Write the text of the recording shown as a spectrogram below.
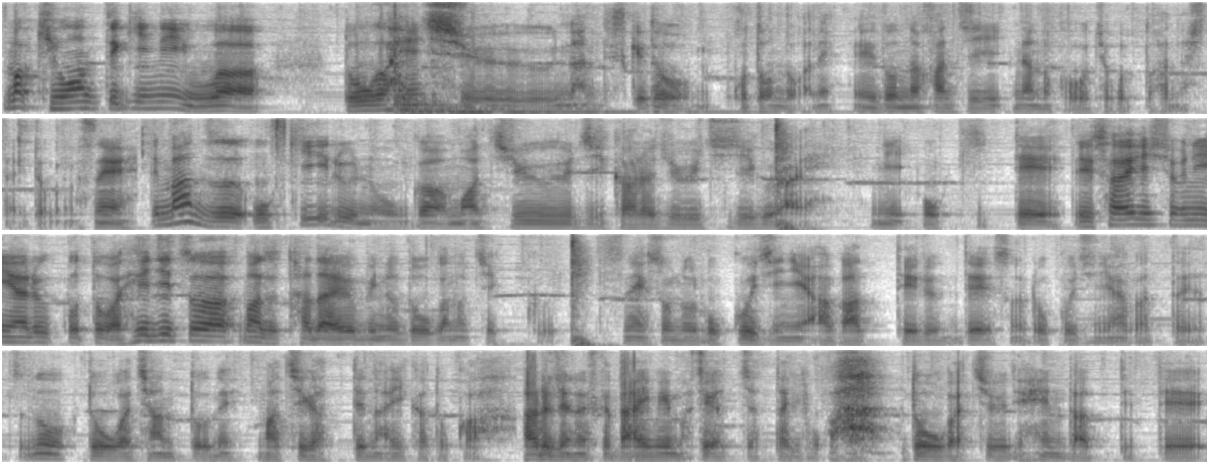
まあ基本的には動画編集なんですけどほとんどがね、えどんな感じなのかをちょこっと話したいと思いますね。でまず起きるのが、まあ、10時から11時ぐらい。に起きてで最初にやることは平日はまずただ呼びの動画のチェックですね。その6時に上がってるんでその6時に上がったやつの動画ちゃんとね間違ってないかとかあるじゃないですか。題名間違っちゃったりとか 動画中で変だって言って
